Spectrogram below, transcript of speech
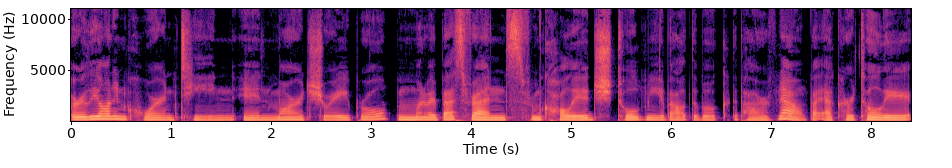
early on in quarantine in March or April, one of my best friends from college told me about the book The Power of Now by Eckhart Tolle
